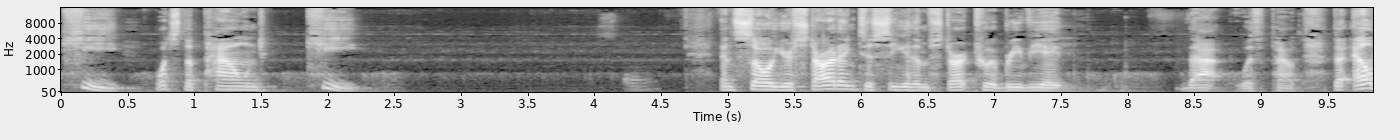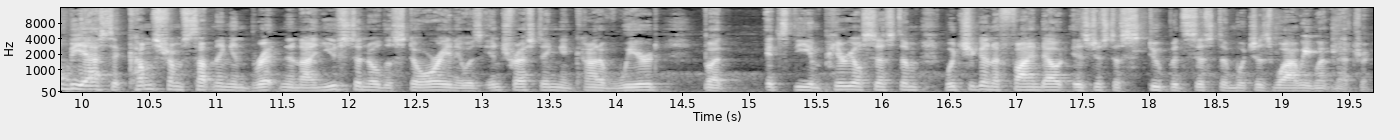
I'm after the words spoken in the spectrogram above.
key. What's the pound key? And so you're starting to see them start to abbreviate that with pounds. The LBS, it comes from something in Britain, and I used to know the story, and it was interesting and kind of weird, but it's the imperial system, which you're going to find out is just a stupid system, which is why we went metric.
